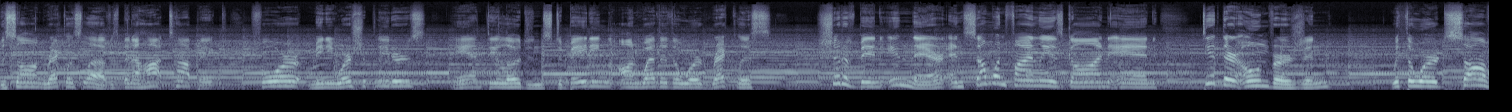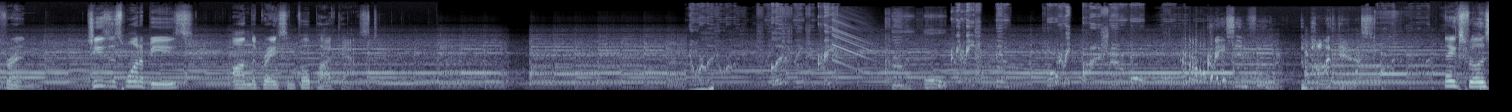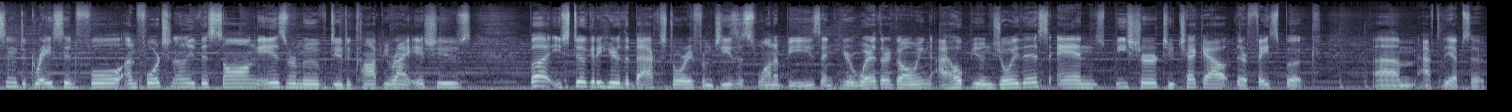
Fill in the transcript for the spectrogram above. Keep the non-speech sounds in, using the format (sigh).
The song Reckless Love has been a hot topic for many worship leaders and theologians debating on whether the word reckless should have been in there, and someone finally has gone and did their own version with the word sovereign. Jesus Wannabes on the Grace and Full podcast. Thanks for listening to Grace in Full. Unfortunately, this song is removed due to copyright issues, but you still get to hear the backstory from Jesus Wannabes and hear where they're going. I hope you enjoy this and be sure to check out their Facebook um, after the episode.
